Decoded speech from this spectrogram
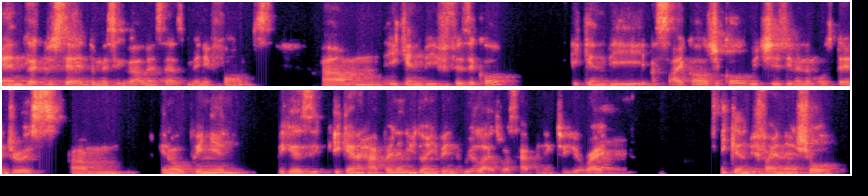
and like you said domestic violence has many forms um, it can be physical it can be a psychological, which is even the most dangerous, um, in my opinion, because it, it can happen and you don't even realize what's happening to you, right? right. It can be financial.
